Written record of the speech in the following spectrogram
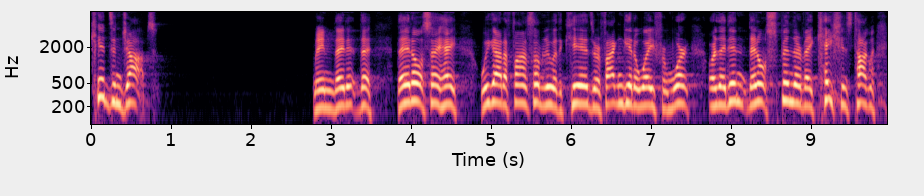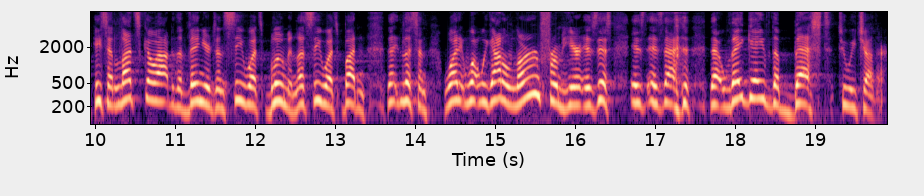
kids and jobs. I mean, they, they, they don't say, hey, we got to find something to do with the kids, or if I can get away from work, or they, didn't, they don't spend their vacations talking. He said, let's go out to the vineyards and see what's blooming. Let's see what's budding. They, listen, what, what we got to learn from here is this, is, is that, that they gave the best to each other.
